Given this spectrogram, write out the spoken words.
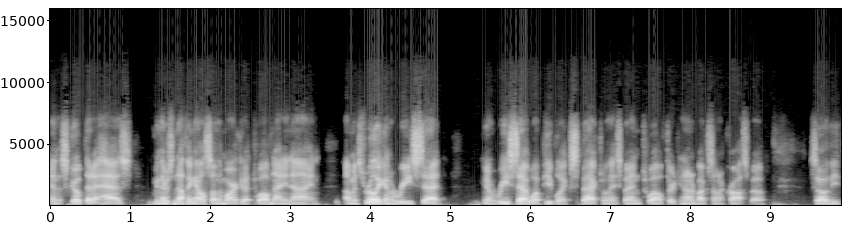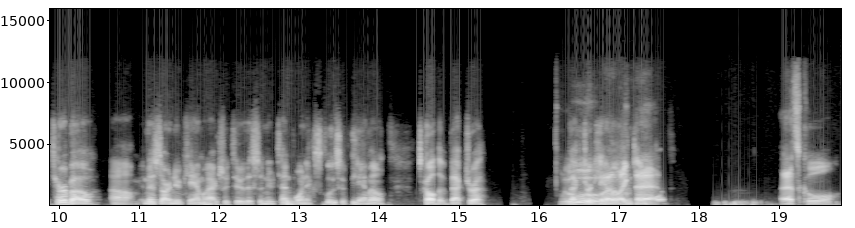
and the scope that it has. I mean, there's nothing else on the market at 12.99. Um, it's really going to reset, you know, reset what people expect when they spend 12, 1300 bucks on a crossbow. So the turbo, um, and this is our new camo actually too. This is a new TenPoint exclusive camo. It's called the Vectra. Ooh, Vectra camo I like that. Point. That's cool.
